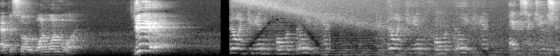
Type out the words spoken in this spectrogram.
episode 111. Yeah! Stealing candy from a baby. Stealing candy from a baby execution,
